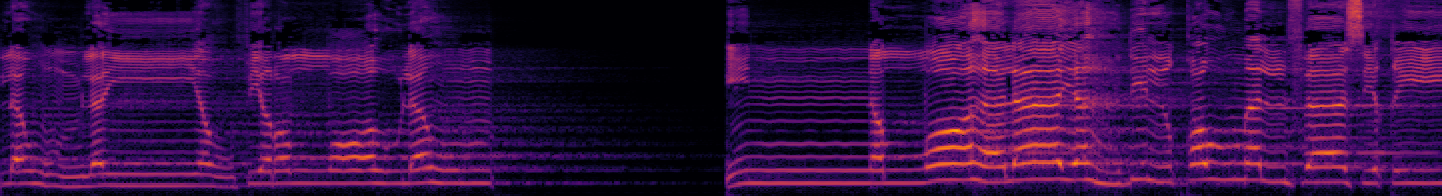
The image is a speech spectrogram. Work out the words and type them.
لهم لن يغفر الله لهم إن الله لا يهدي القوم الفاسقين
